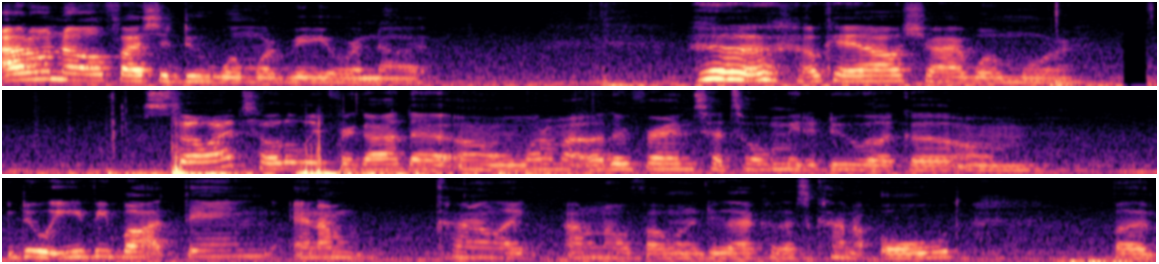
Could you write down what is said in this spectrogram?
I don't know if I should do one more video or not. okay, I'll try one more. So I totally forgot that um one of my other friends had told me to do like a um do a Evie bot thing and I'm kind of like I don't know if I want to do that cuz that's kind of old, but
